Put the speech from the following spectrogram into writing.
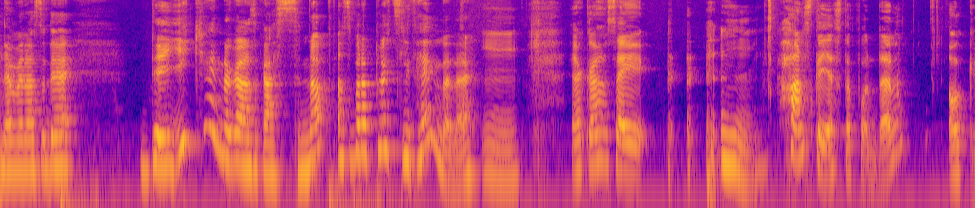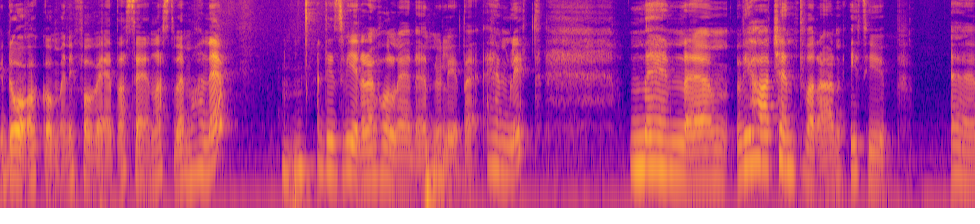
Nej men alltså det, det gick ju ändå ganska snabbt, alltså bara plötsligt hände det. Mm. Jag kan säga, han ska gästa podden och då kommer ni få veta senast vem han är. Tills vidare håller jag det nu lite hemligt. Men ehm, vi har känt varandra i typ eh,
